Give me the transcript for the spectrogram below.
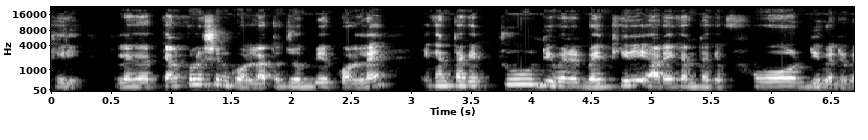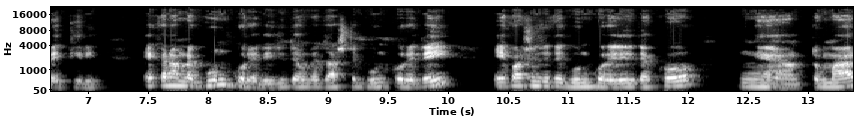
three তাহলে ক্যালকুলেশন করলে অর্থাৎ যোগ বিয়োগ করলে এখান থেকে টু ডিভাইডেড বাই থ্রি আর এখান থেকে ফোর ডিভাইডেড বাই থ্রি এখানে আমরা গুণ করে দিই, যদি আমরা জাস্ট গুণ করে দেই, এই পাশে যদি গুণ করে দিই, দেখো তোমার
